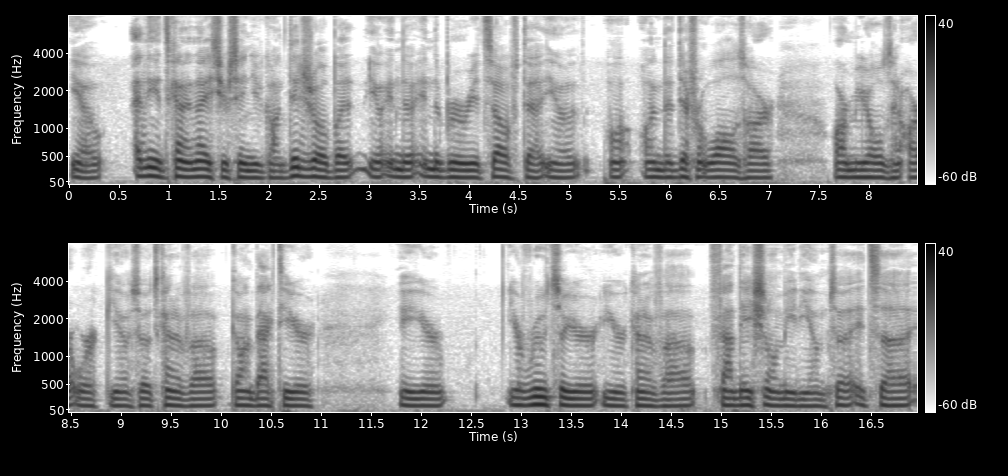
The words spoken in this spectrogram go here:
you know I think it's kind of nice you're saying you've gone digital, but you know in the in the brewery itself that you know on, on the different walls are are murals and artwork, you know so it's kind of uh, going back to your your your roots or your your kind of uh, foundational medium. So it's uh,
